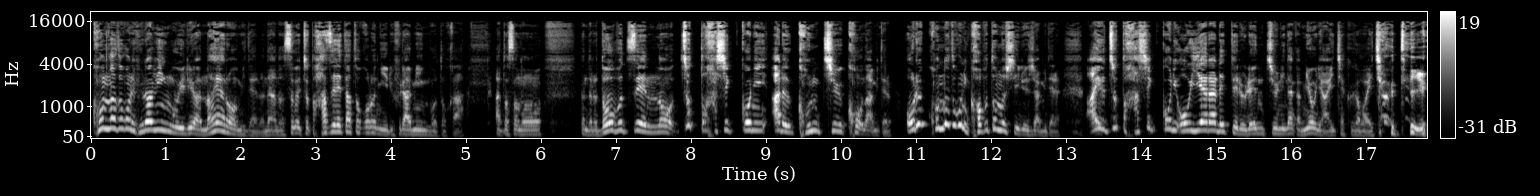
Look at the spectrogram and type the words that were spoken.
こんなとこにフラミンゴいるや、なんやろみたいなね。あの、すごいちょっと外れたところにいるフラミンゴとか。あとその、なんだろう、動物園のちょっと端っこにある昆虫コーナーみたいな。あれ？こんなとこにカブトムシいるじゃんみたいな。ああいうちょっと端っこに追いやられてる連中になんか妙に愛着が湧いちゃうっていう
